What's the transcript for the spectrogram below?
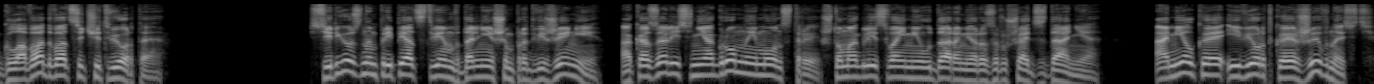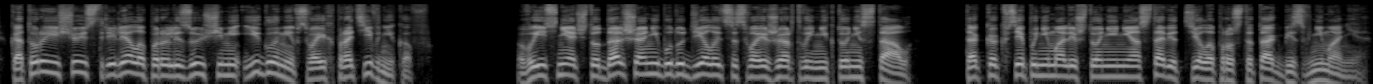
Глава 24. Серьезным препятствием в дальнейшем продвижении оказались не огромные монстры, что могли своими ударами разрушать здания, а мелкая и верткая живность, которая еще и стреляла парализующими иглами в своих противников. Выяснять, что дальше они будут делать со своей жертвой, никто не стал, так как все понимали, что они не оставят тело просто так без внимания.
